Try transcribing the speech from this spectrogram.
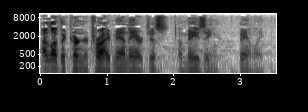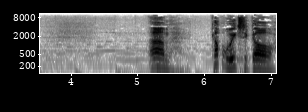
I love the Kerner tribe, man. They are just amazing family. Um, a couple weeks ago,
